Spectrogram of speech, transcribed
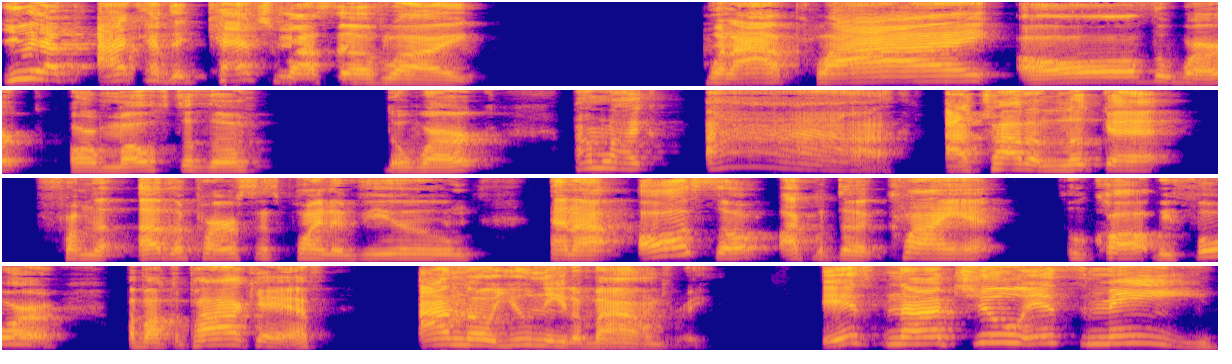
you have, I have to catch myself like, when I apply all the work or most of the the work, I'm like, ah, I try to look at from the other person's point of view. And I also, like with the client who called before about the podcast, I know you need a boundary. It's not you, it's me.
